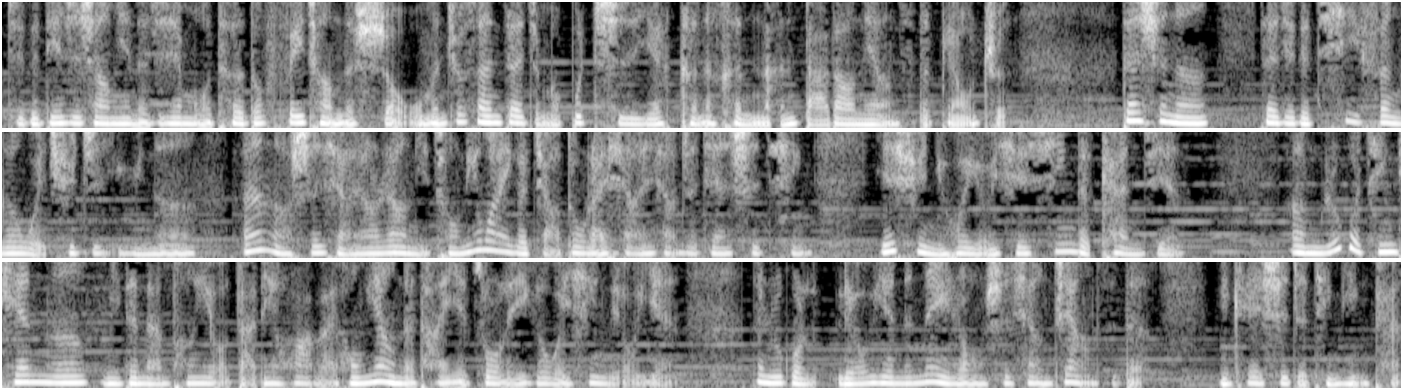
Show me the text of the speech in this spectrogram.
这个电视上面的这些模特都非常的瘦，我们就算再怎么不吃，也可能很难达到那样子的标准。但是呢，在这个气愤跟委屈之余呢，安安老师想要让你从另外一个角度来想一想这件事情，也许你会有一些新的看见。嗯，如果今天呢，你的男朋友打电话来，同样的，他也做了一个微信留言。那如果留言的内容是像这样子的，你可以试着听听看。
